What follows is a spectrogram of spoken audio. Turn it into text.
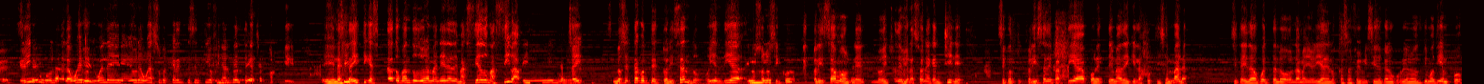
pues, Sí, pues, la, la wea porque igual es una weá súper carente de sentido finalmente, ¿cachai? Porque eh, la Sí. estadística se está tomando de una manera demasiado masiva, Sí, pues, ¿cachai? No se está contextualizando. Hoy en día, nosotros si contextualizamos los hechos de violación acá en Chile, se contextualiza de partida por el tema de que la justicia es mala. Si te has dado cuenta, lo- la mayoría de los casos de femicidio que han ocurrido en el último tiempo,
